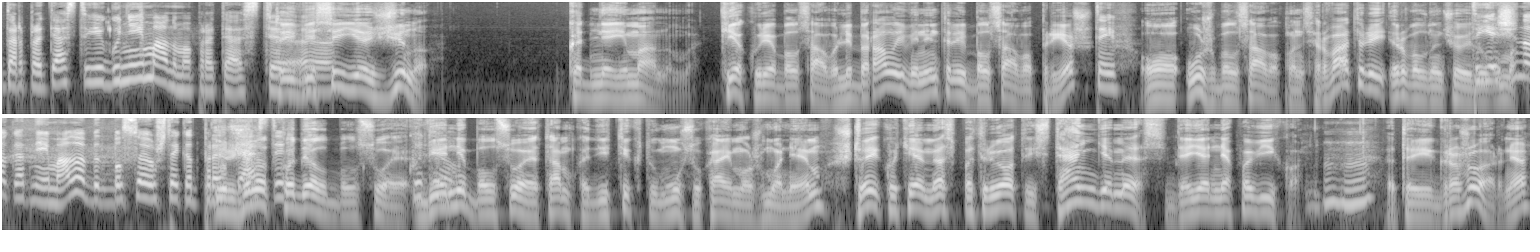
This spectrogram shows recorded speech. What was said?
dar pratesti, jeigu neįmanoma pratesti. Tai visi jie žino, kad neįmanoma tie, kurie balsavo. Liberalai vieninteliai balsavo prieš, Taip. o už balsavo konservatoriai ir valdančioji dauguma. Tai jie žino, kad neįmanoma, bet balsuoja už tai, kad pratęsti. Ir žinot, kodėl balsuoja? Kodėl? Vieni balsuoja tam, kad įtiktų mūsų kaimo žmonėm. Štai kokie mes patriotai stengiamės, dėja nepavyko. Mhm. Tai gražu, ar ne?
